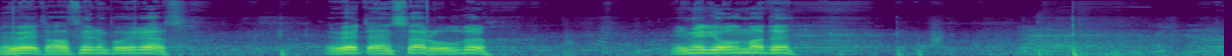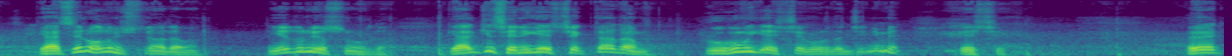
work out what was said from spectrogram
Evet aferin Poyraz. Evet Ensar oldu. Emir olmadı. Gelsene oğlum üstüne adamın. Niye duruyorsun orada? Gel ki seni geçecekti adam. Ruhu mu geçecek orada? Cini mi geçecek? Evet.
